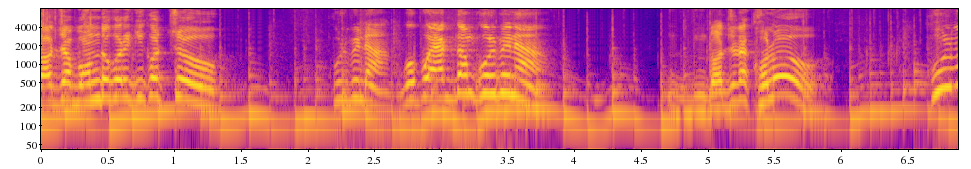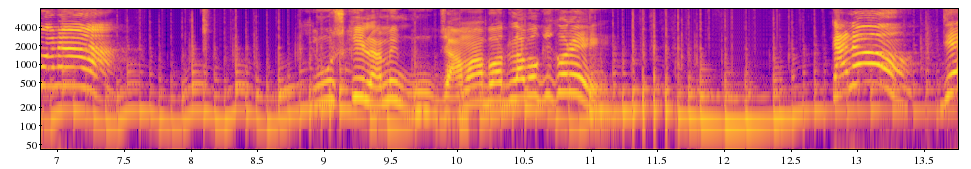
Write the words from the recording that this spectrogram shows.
দরজা বন্ধ করে কি করছ? খুলবি না। গোপু একদম খুলবি না। দরজাটা খোলো। খুলবো না। কি মুশকিল আমি জামা বদলাবো কি করে? কেন? যে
